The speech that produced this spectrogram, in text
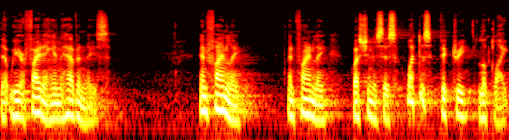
that we are fighting in the heavenlies. And finally, and finally, question is this what does victory look like?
